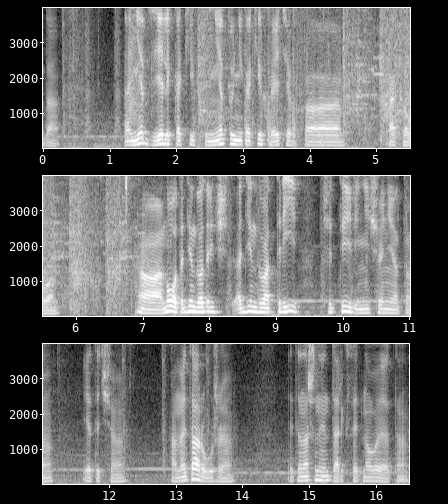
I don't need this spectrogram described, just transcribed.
да. А нет зелек каких-то, нету никаких этих... А, как его? А, ну вот, 1, 2, 3, 1, 2, 3, 4, ничего нету. Это что? А, ну это оружие. Это наш инвентарь, кстати, новое это.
